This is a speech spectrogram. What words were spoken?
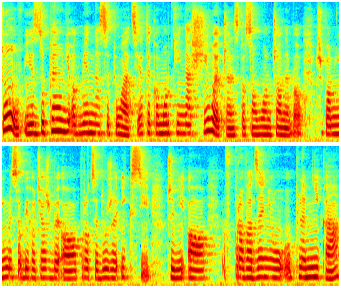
Tu jest zupełnie odmienna sytuacja. Te komórki na siłę często są łączone, bo przypomnijmy sobie chociażby o procedurze ICSI, czyli o wprowadzeniu plemnika,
